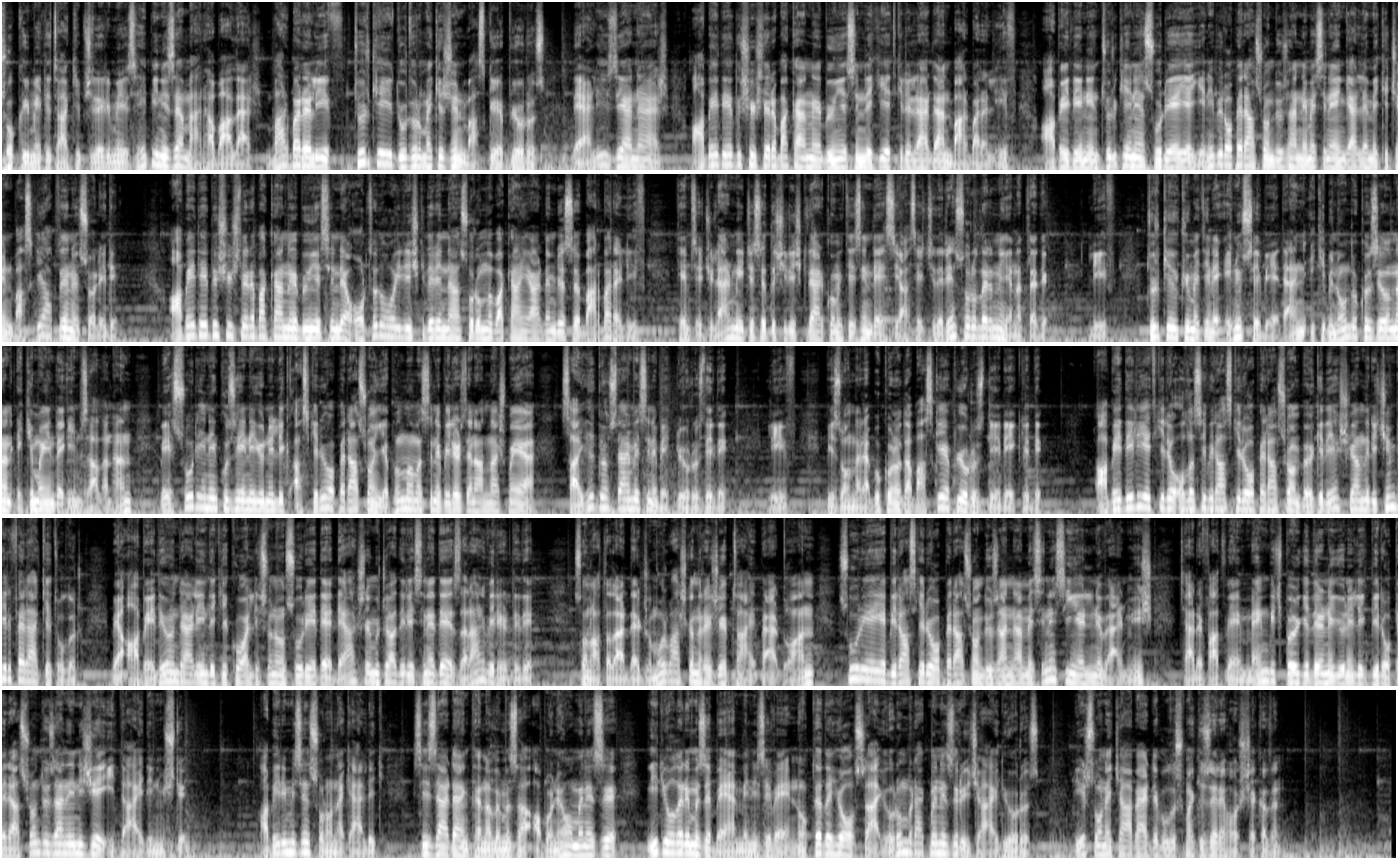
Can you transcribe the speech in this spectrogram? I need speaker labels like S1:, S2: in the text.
S1: Çok kıymetli takipçilerimiz hepinize merhabalar. Barbara Leaf, Türkiye'yi durdurmak için baskı yapıyoruz. Değerli izleyenler, ABD Dışişleri Bakanlığı bünyesindeki yetkililerden Barbara Leaf, ABD'nin Türkiye'nin Suriye'ye yeni bir operasyon düzenlemesini engellemek için baskı yaptığını söyledi. ABD Dışişleri Bakanlığı bünyesinde Orta Doğu ilişkilerinden sorumlu bakan yardımcısı Barbara Leaf, Temsilciler Meclisi Dış İlişkiler Komitesi'nde siyasetçilerin sorularını yanıtladı. Leaf, Türkiye hükümetine en üst seviyeden 2019 yılının Ekim ayında imzalanan ve Suriye'nin kuzeyine yönelik askeri operasyon yapılmamasını belirten anlaşmaya saygı göstermesini bekliyoruz dedi. Leaf, biz onlara bu konuda baskı yapıyoruz diye de ekledi. ABD'li yetkili olası bir askeri operasyon bölgede yaşayanlar için bir felaket olur ve ABD önderliğindeki koalisyonun Suriye'de DAEŞ'le mücadelesine de zarar verir dedi. Son haftalarda Cumhurbaşkanı Recep Tayyip Erdoğan, Suriye'ye bir askeri operasyon düzenlenmesinin sinyalini vermiş, Terrifat ve Manbij bölgelerine yönelik bir operasyon düzenleneceği iddia edilmişti. Haberimizin sonuna geldik. Sizlerden kanalımıza abone olmanızı, videolarımızı beğenmenizi ve nokta dahi olsa yorum bırakmanızı rica ediyoruz. Bir sonraki haberde buluşmak üzere, hoşçakalın.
